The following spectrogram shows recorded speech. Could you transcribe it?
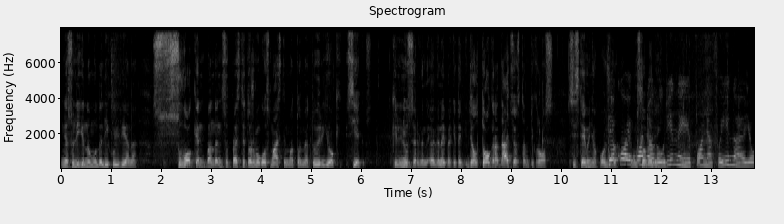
nesulyginamų dalykų į vieną, suvokiant, bandant suprasti to žmogaus mąstymą tuo metu ir jo siekius. Kilnius ir vienai per kitaip. Dėl to gradacijos tam tikros sisteminio požiūrio. Dėkoju, ponia Laurinai, ponia Faina, jau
